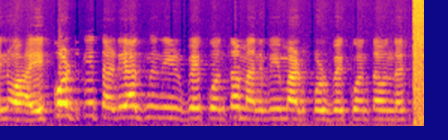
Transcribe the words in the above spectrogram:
ಏನು ಹೈಕೋರ್ಟ್ಗೆ ತಡೆಯಾಜ್ಞೆ ನೀಡ್ಬೇಕು ಅಂತ ಮನವಿ ಮಾಡ್ಕೊಳ್ಬೇಕು ಅಂತ ಒಂದಷ್ಟು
